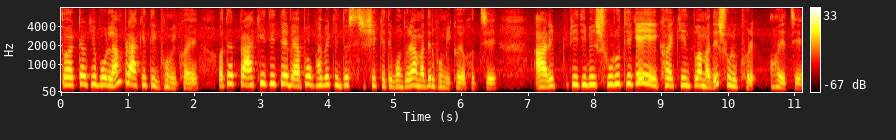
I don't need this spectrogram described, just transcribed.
তো একটা কি বললাম? প্রাকৃতিক ভূমিক্ষয়। অর্থাৎ প্রাকৃতিতে ব্যাপকভাবে কিন্তু শিক্ষার্থী বন্ধুরা আমাদের ভূমিক্ষয় হচ্ছে। আর এই পৃথিবীর শুরু থেকেই এই ক্ষয় কিন্তু আমাদের শুরু করে, হয়েছে।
